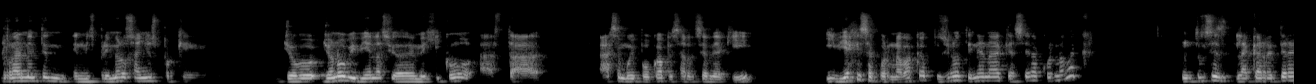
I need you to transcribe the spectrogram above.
realmente en, mis primeros años porque yo, yo no viví en la Ciudad de México hasta hace muy poco, a pesar de ser de aquí. Y viajes a Cuernavaca, pues yo no tenía nada que hacer a Cuernavaca. Entonces, la carretera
